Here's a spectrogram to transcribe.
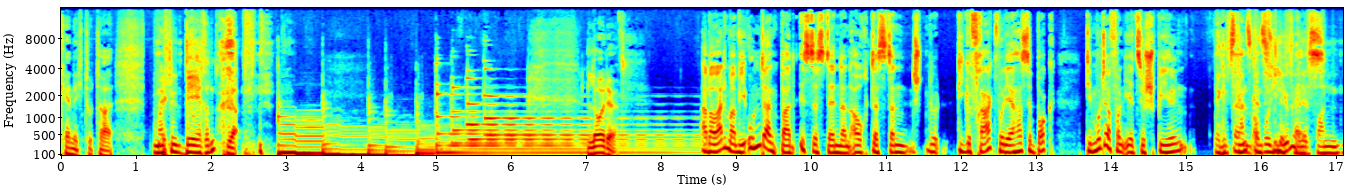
kenne ich total. Zum Beispiel Bären. Ja. Leute, Aber warte mal, wie undankbar ist es denn dann auch, dass dann die gefragt wurde, ja, hast du Bock, die Mutter von ihr zu spielen? Da gibt's Ähm, ganz, ganz obwohl die viele Fälle ist. von.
